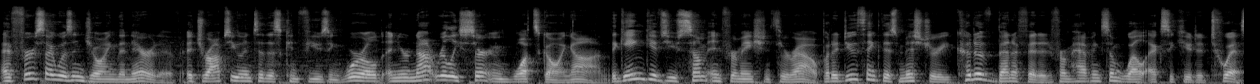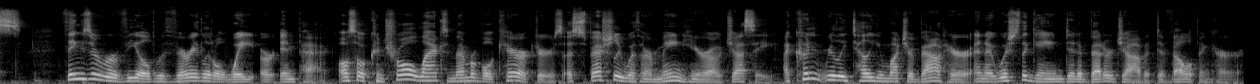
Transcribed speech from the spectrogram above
At first I was enjoying the narrative. It drops you into this confusing world and you're not really certain what's going on. The game gives you some information throughout, but I do think this mystery could have benefited from having some well executed twists. Things are revealed with very little weight or impact. Also, Control lacks memorable characters, especially with our main hero, Jesse. I couldn't really tell you much about her, and I wish the game did a better job at developing her.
